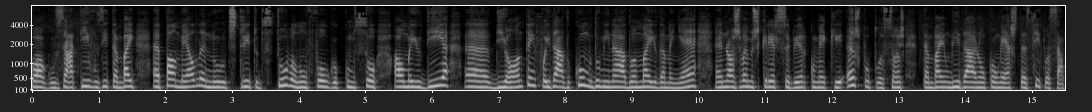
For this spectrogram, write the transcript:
fogos ativos e também a Palmela, no distrito de Setúbal, um fogo que começou ao meio-dia uh, de ontem, foi dado como dominado a meio da manhã. Uh, nós vamos querer saber como é que as populações também lidaram com esta situação.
